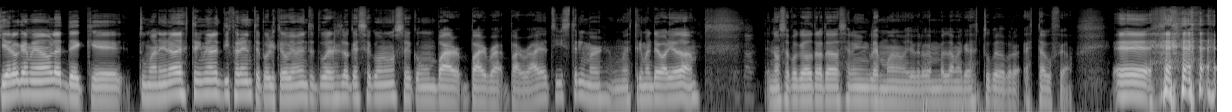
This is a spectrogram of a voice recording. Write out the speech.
Quiero que me hables de que tu manera de streamear es diferente, porque obviamente tú eres lo que se conoce como un var- variety streamer, un streamer de variedad. No sé por qué lo traté de hacer en inglés, mano. Yo creo que en verdad me quedé estúpido, pero está gufeado. Eh,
